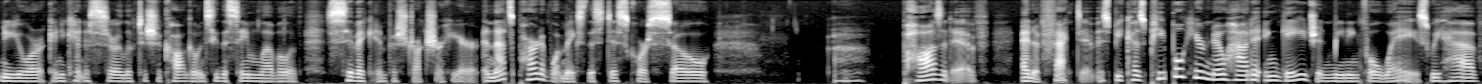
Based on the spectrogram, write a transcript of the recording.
New York and you can't necessarily look to Chicago and see the same level of civic infrastructure here, and that's part of what makes this discourse so positive and effective is because people here know how to engage in meaningful ways. We have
